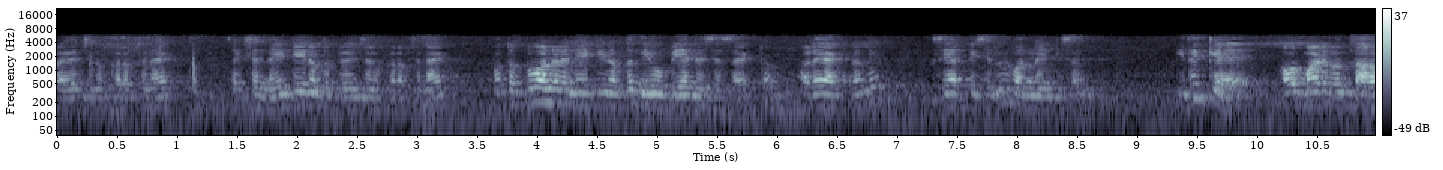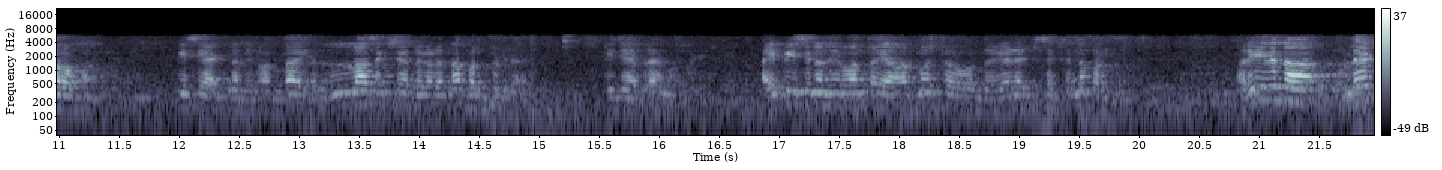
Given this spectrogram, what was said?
prevention of corruption act section nineteen of the prevention of corruption act ಮತ್ತು two hundred and eighteen of the new B N S S act ಹಳೆ ಆ್ಯಕ್ಟ್ನಲ್ಲಿ ಸಿ ಆರ್ ಪಿ ಸಿನಲ್ಲಿ ಒನ್ ನೈಂಟಿ ಸೆವೆನ್ ಇದೆ ಇದಕ್ಕೆ ಅವ್ರು ಮಾಡಿರುವಂಥ ಆರೋಪ ಪಿ ಸಿ ಆ್ಯಕ್ಟ್ನಲ್ಲಿರುವಂಥ ಎಲ್ಲ ಸೆಕ್ಷನ್ಗಳನ್ನು ಬರೆದ್ಬಿಟ್ಟಿದ್ದಾರೆ. T J Abraham I P ಸಿನಲ್ಲಿರುವಂಥ ಆಲ್ಮೋಸ್ಟ್ ಒಂದು ಏಳೆಂಟು ಸೆಕ್ಷನ್ನ ಬರೆದ್ಬಿಟ್ಟಿದ್ದಾರೆ ಬರೀ ಇದನ್ನು ಉಲ್ಲೇಖ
